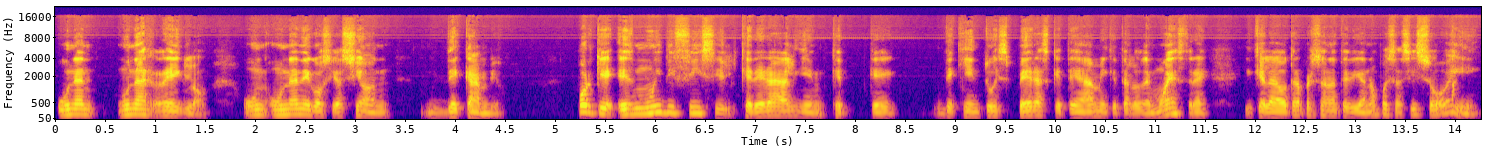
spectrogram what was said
un arreglo, una negociación de cambio. Porque es muy difícil querer a alguien que, de quien tú esperas que te ame y que te lo demuestre y que la otra persona te diga, no, pues así soy.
